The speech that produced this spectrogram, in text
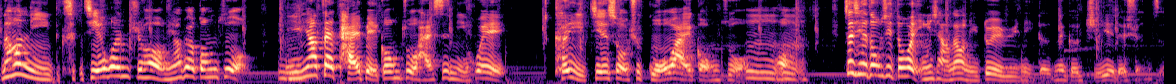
然后你结婚之后你要不要工作？你要在台北工作，还是你会可以接受去国外工作？嗯嗯，这些东西都会影响到你对于你的那个职业的选择。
